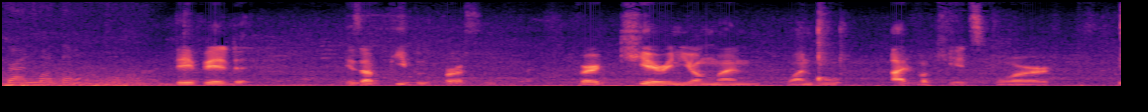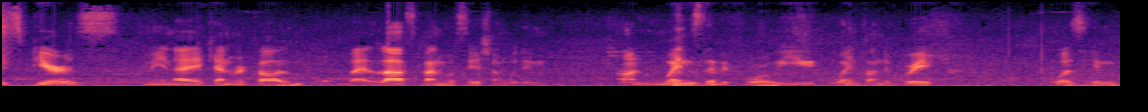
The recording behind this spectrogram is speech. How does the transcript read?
grandmother. David is a people person, very caring young man, one who advocates for his peers. I mean, I can recall my last conversation with him on Wednesday before we went on the break was him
